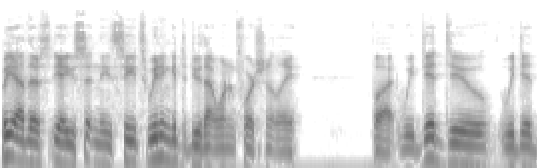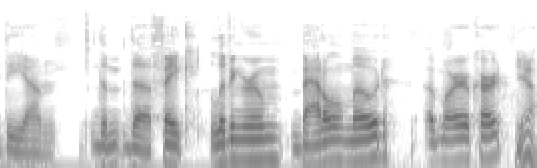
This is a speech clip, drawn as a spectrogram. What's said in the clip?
But yeah, there's yeah, you sit in these seats. We didn't get to do that one, unfortunately, but we did do we did the um the the fake living room battle mode of Mario Kart. Yeah.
